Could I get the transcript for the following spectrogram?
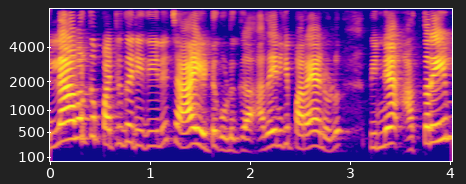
എല്ലാവർക്കും പറ്റുന്ന രീതിയിൽ ചായ ഇട്ട് കൊടുക്കുക. അതേ എനിക്ക് പറയാനുള്ളൂ. പിന്നെ അത്രയും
